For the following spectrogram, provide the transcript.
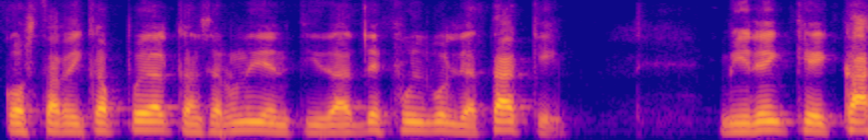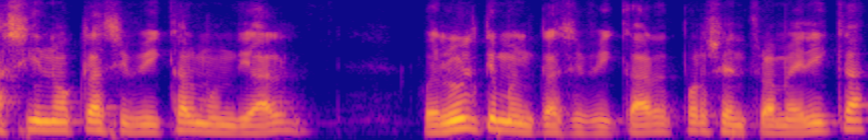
Costa Rica pueda alcanzar una identidad de fútbol de ataque. Miren que casi no clasifica al Mundial, el último en clasificar por Centroamérica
